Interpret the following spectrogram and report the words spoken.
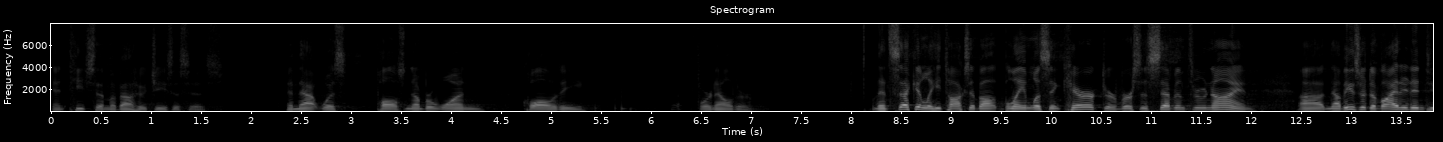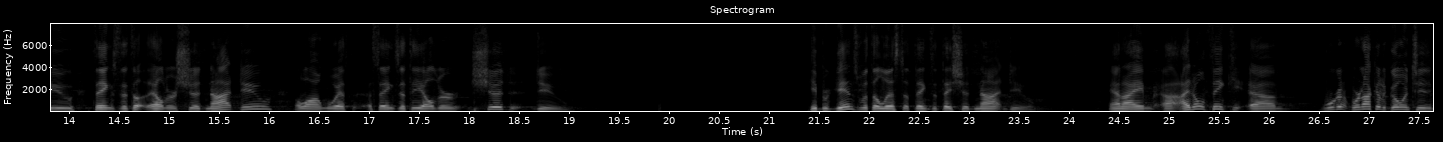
and teach them about who Jesus is. And that was Paul's number one quality for an elder. Then, secondly, he talks about blameless in character, verses 7 through 9. Uh, now, these are divided into things that the elder should not do, along with things that the elder should do. He begins with a list of things that they should not do. And I, I don't think uh, we're, gonna, we're not going to go into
